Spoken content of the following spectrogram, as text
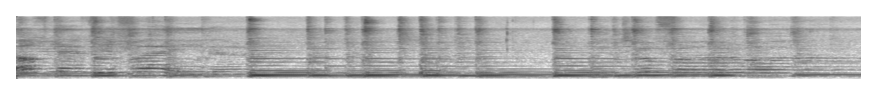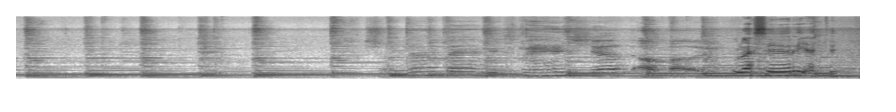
of every fighter. Too far Shut up and it's shut up Ulah seri aja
